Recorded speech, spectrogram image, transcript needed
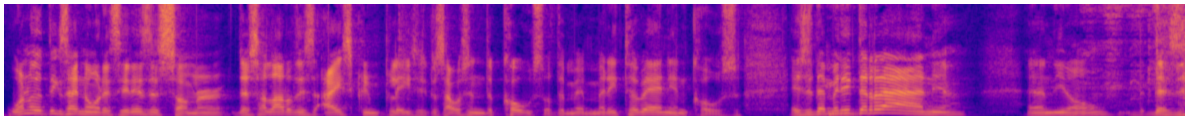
one of the things I noticed, it is the summer. There's a lot of these ice cream places because I was in the coast of the Mediterranean coast. Is it the Mediterranean? And you know, there's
